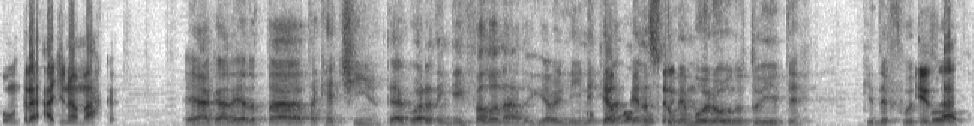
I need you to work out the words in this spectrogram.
contra a Dinamarca? É, a galera tá, tá quietinha. Até agora ninguém falou nada. Gary Lineker apenas né? comemorou no Twitter que The Football Exato.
